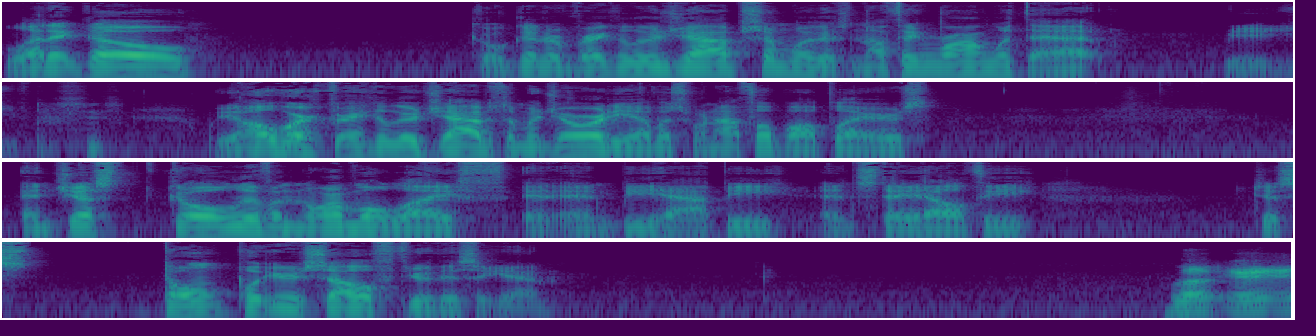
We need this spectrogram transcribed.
let it go. Go get a regular job somewhere. There's nothing wrong with that. We all work regular jobs, the majority of us. We're not football players and just go live a normal life and, and be happy and stay healthy. Just don't put yourself through this again. Look, it, eh,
